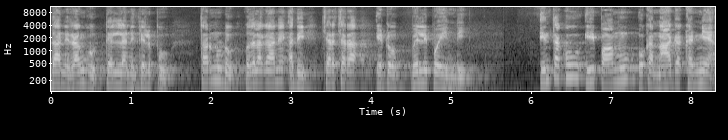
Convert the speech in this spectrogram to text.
దాని రంగు తెల్లని తెలుపు. తరుణుడు వదలగానే అది చెరచెర ఎటో వెళ్ళిపోయింది. ఇంతకు ఈ పాము ఒక నాగకన్య.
